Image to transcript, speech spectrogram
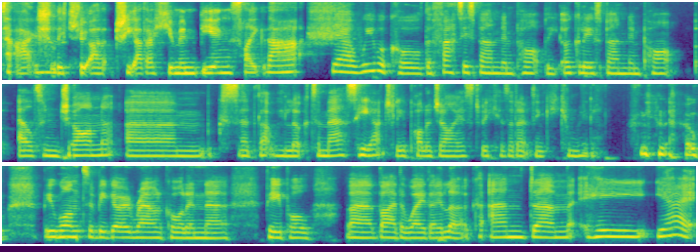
to actually mm. treat other, treat other human beings like that. Yeah, we were called the fattest band in pop, the ugliest band in pop. Elton John um, said that we looked a mess. He actually apologized because I don't think he can really you know, be one to be going around calling uh, people uh, by the way they look. And um, he, yeah,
